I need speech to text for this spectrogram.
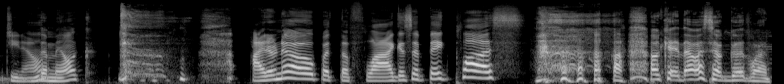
Do you know? The milk. I don't know, but the flag is a big plus. okay, that was a good one.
